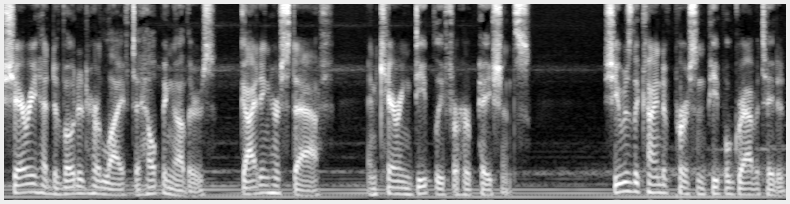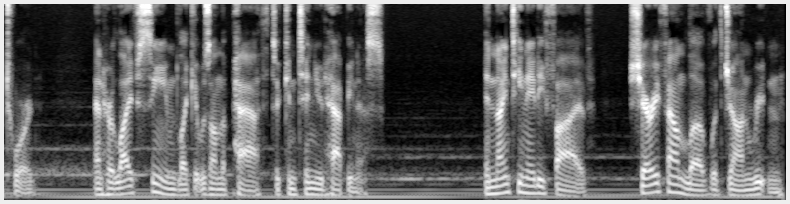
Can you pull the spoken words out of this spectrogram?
Sherri had devoted her life to helping others, guiding her staff, and caring deeply for her patients. She was the kind of person people gravitated toward, and her life seemed like it was on the path to continued happiness. In 1985, Sherri found love with John Ruetten,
